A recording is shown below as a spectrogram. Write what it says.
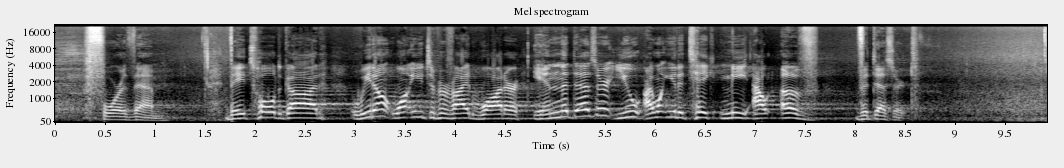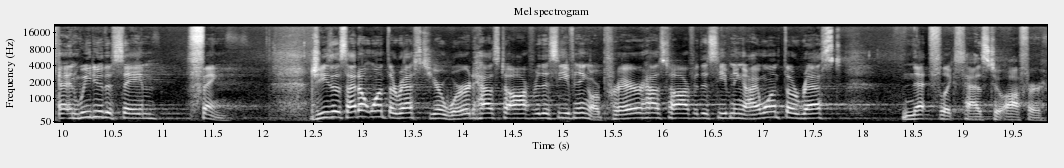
for them. They told God, We don't want you to provide water in the desert. You, I want you to take me out of the desert. And we do the same thing. Jesus, I don't want the rest your word has to offer this evening or prayer has to offer this evening. I want the rest Netflix has to offer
